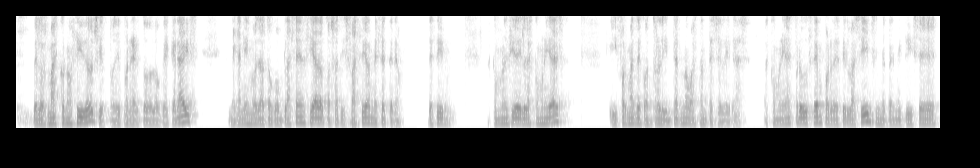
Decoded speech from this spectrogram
de los más conocidos, y os podéis poner todo lo que queráis, mecanismos de autocomplacencia, de autosatisfacción, etc. Es decir, como decía, las comunidades y formas de control interno bastante severas. Las comunidades producen, por decirlo así, si me permitís eh,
